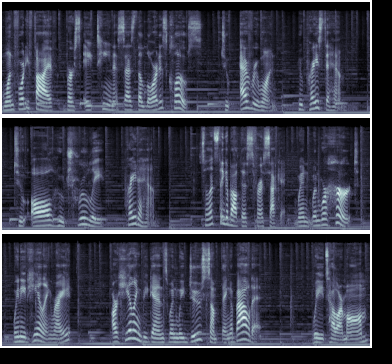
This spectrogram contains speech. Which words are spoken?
145, verse 18, it says, The Lord is close to everyone who prays to him, to all who truly pray to him. So let's think about this for a second. When when we're hurt, we need healing, right? Our healing begins when we do something about it. We tell our mom,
